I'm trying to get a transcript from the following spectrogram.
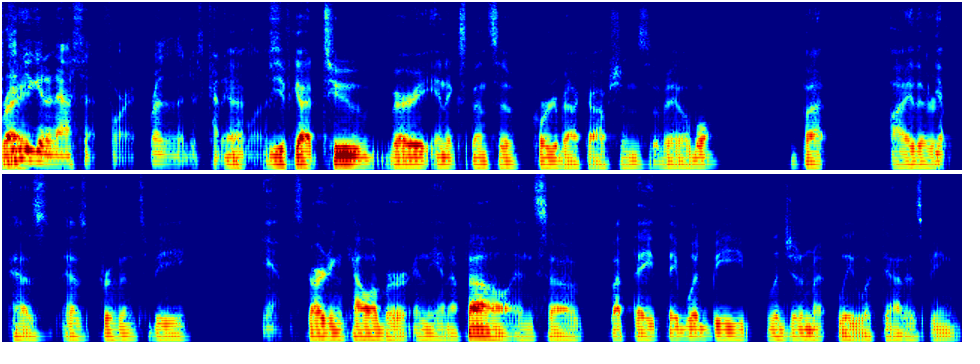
you get an asset for it rather than just cutting Yeah, loose. you've got two very inexpensive quarterback options available, but either Yep. has has proven to be Yeah. starting caliber in the NFL, and so but they they would be legitimately looked at as being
